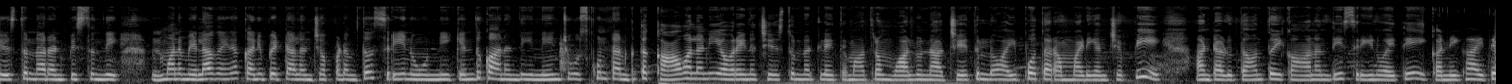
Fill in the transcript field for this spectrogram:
చేస్తున్నారనిపిస్తుంది. మనం ఎలాగైనా కనిపెట్టాలని చెప్పడంతో శ్రీను నీకెందుకు ఆనంది? నేను చూసుకుంటాను కదా కావాలని ఎవరైనా చేస్తున్నట్లయితే మాత్రం వాళ్ళు నా చేతుల్లో అయిపోతారు అమ్మాడి అని చెప్పి అంటాడు. దాంతో ఇక ఆనంది శ్రీను అయితే ఇక నిఘా అయితే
